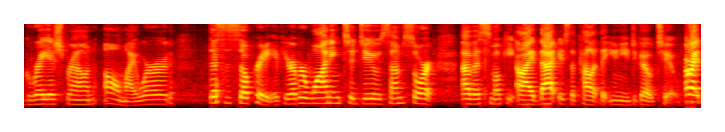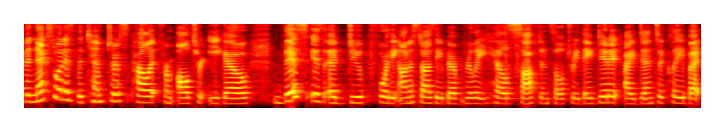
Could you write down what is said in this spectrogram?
grayish brown. Oh my word. This is so pretty. If you're ever wanting to do some sort of a smoky eye that is the palette that you need to go to. All right the next one is the temptress palette from alter ego. This is a dupe for the anastasia beverly hills soft and sultry. They did it identically but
